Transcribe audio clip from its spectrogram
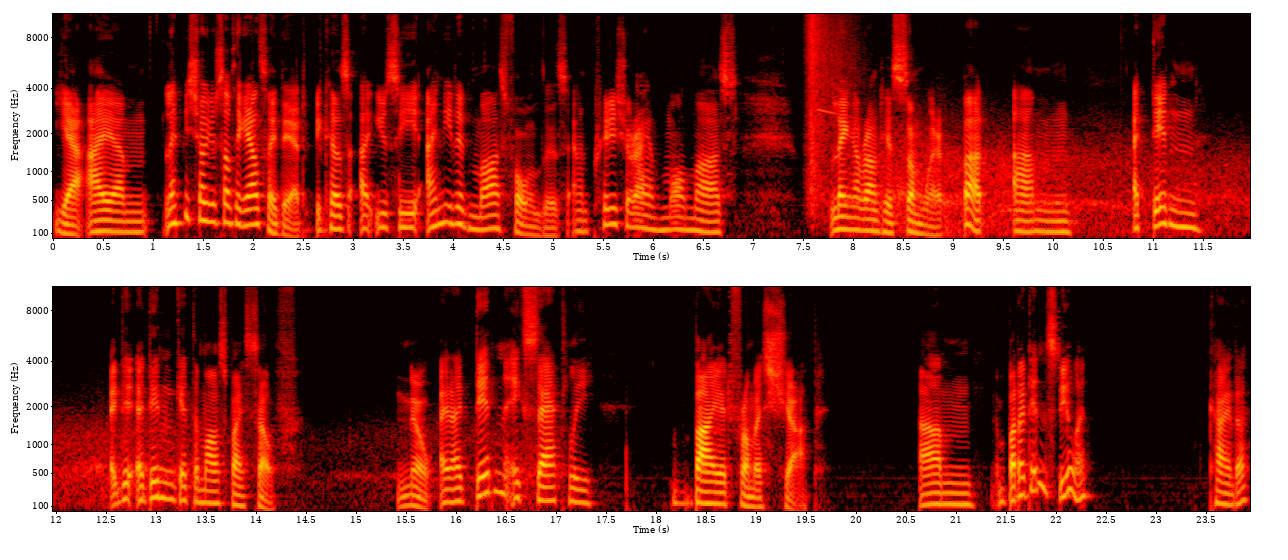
Yeah, I, um, let me show you something else I did. Because, uh, you see, I needed moss for all this. And I'm pretty sure I have more moss laying around here somewhere. But, um, I didn't, I, di I didn't get the moss myself. No, and I didn't exactly buy it from a shop. Um, but I didn't steal it. Kinda.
